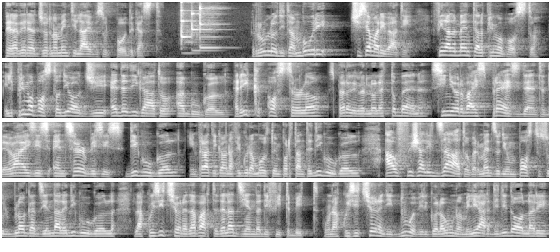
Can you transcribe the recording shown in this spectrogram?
per avere aggiornamenti live sul podcast. Rullo di tamburi, ci siamo arrivati finalmente al primo posto. Il primo posto di oggi è dedicato a Google. Rick Osterlo, spero di averlo letto bene, Senior Vice President Devices and Services di Google, in pratica una figura molto importante di Google, ha ufficializzato per mezzo di un post sul blog aziendale di Google l'acquisizione da parte dell'azienda di Fitbit, un'acquisizione di 2,1 miliardi di dollari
